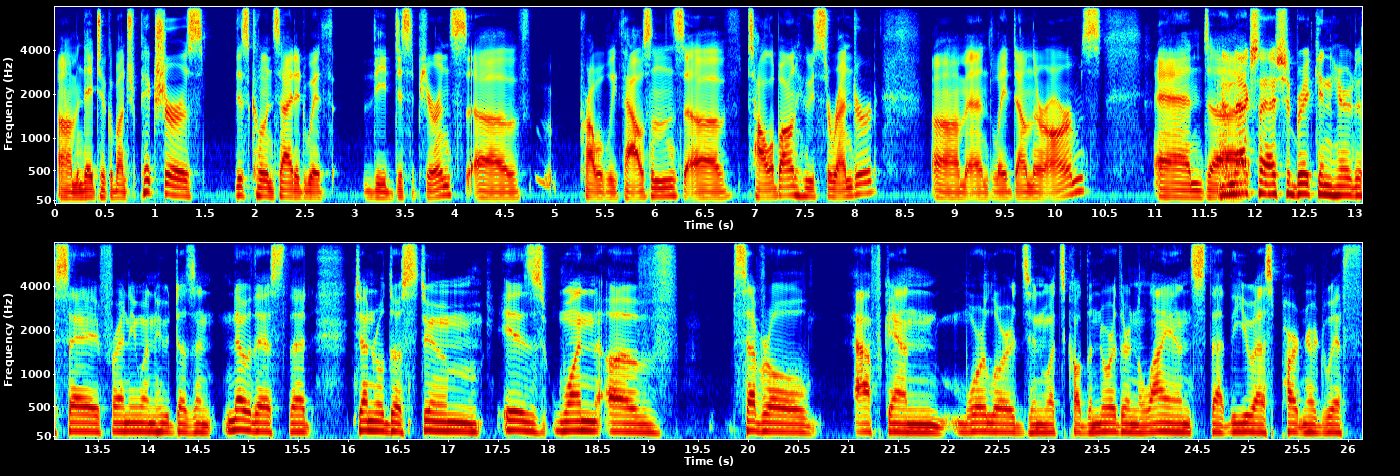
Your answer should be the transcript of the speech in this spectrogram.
Um, and they took a bunch of pictures. This coincided with the disappearance of probably thousands of Taliban who surrendered um, and laid down their arms. And, uh, And actually, I should break in here to say for anyone who doesn't know this that General Dostum is one of several Afghan warlords in what's called the Northern Alliance that the U.S. partnered with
